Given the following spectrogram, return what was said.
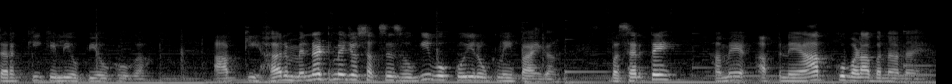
तरक्की के लिए उपयोग होगा। आपकी हर मिनट में जो सक्सेस होगी, वो कोई रोक नहीं पाएगा। बसरते, हमें अपने आप को बड़ा बनाना है।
